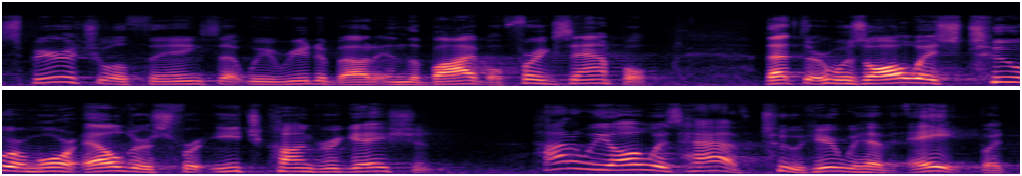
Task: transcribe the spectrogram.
spiritual things that we read about in the Bible. For example, that there was always two or more elders for each congregation. How do we always have two? Here we have eight, but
